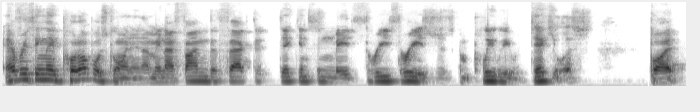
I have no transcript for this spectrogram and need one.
everything they put up was going in. I mean, I find the fact that Dickinson made three threes just completely ridiculous. But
